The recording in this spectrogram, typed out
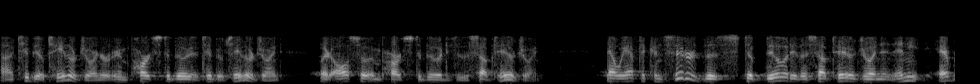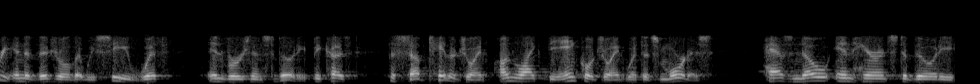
uh, tibio-talar joint or imparts stability to the tibio-talar joint, but also imparts stability to the subtalar joint. Now we have to consider the stability of the subtalar joint in any every individual that we see with inversion instability because the subtalar joint, unlike the ankle joint with its mortise, has no inherent stability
